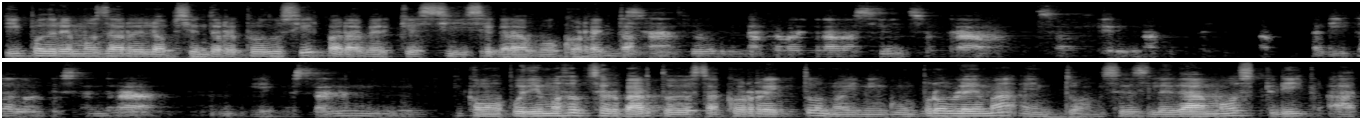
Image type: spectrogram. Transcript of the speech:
y podremos darle la opción de reproducir para ver que sí se grabó correctamente. La prueba de grabación saldrá un mensaje, una ventanita donde saldrá como pudimos observar, todo está correcto, no hay ningún problema, entonces le damos clic a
